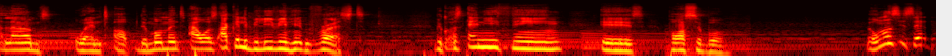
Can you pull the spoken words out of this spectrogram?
alarms went up. The moment I was actually believing him first. Because anything is possible. But once he said,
